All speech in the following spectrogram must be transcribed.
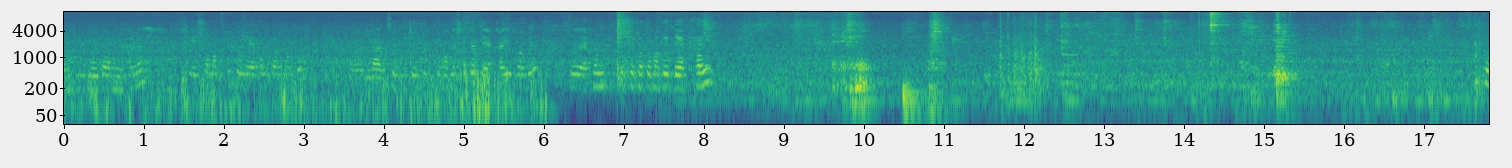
এখন ভিডিওটা আমি এখানে শেষ সমাপ্ত করে এখনকার মতো লাঞ্চের ভিডিও তোমাদের সাথে দেখাই হবে। তো এখন সেটা তোমাদের দেখাই। তো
